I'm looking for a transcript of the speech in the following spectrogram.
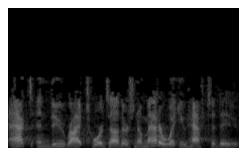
act and do right towards others, no matter what you have to do,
